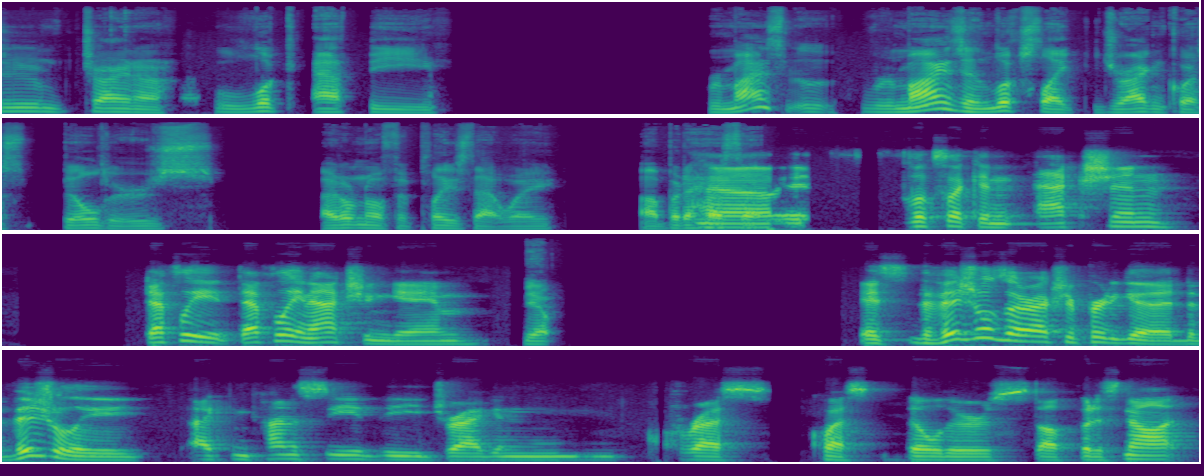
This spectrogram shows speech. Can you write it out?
I'm trying to look at the reminds reminds and looks like Dragon Quest Builders. I don't know if it plays that way, uh, but it has No, that. it looks like an action. Definitely, definitely an action game. It's the visuals are actually pretty good. The visually, I can kind of see the Dragon Quest Quest Builders stuff, but it's not.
